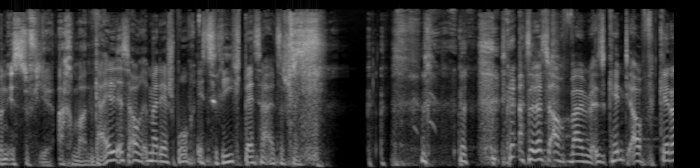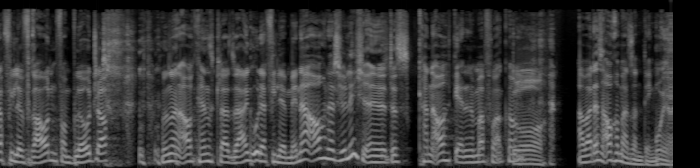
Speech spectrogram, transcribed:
man isst zu viel. Ach Mann. Geil ist auch immer der Spruch, es riecht besser als es schmeckt. also das ist auch beim, es kennt auch, kennt auch viele Frauen vom Blowjob, muss man auch ganz klar sagen. Oder viele Männer auch natürlich. äh, Das kann auch gerne mal vorkommen. Oh. Aber das ist auch immer so ein Ding. Oh ja.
